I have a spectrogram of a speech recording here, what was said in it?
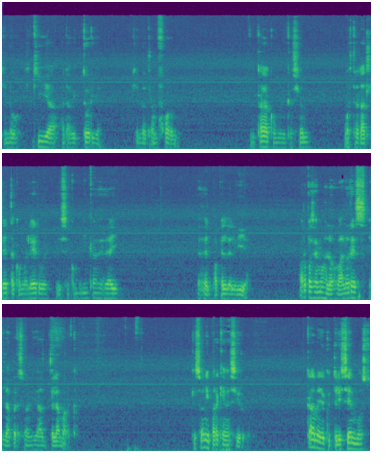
quien lo guía a la victoria, quien lo transforma. En cada comunicación muestra al atleta como el héroe y se comunica desde ahí, desde el papel del guía. Ahora pasemos a los valores y la personalidad de la marca. ¿Qué son y para qué me sirven? Cada medio que utilicemos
